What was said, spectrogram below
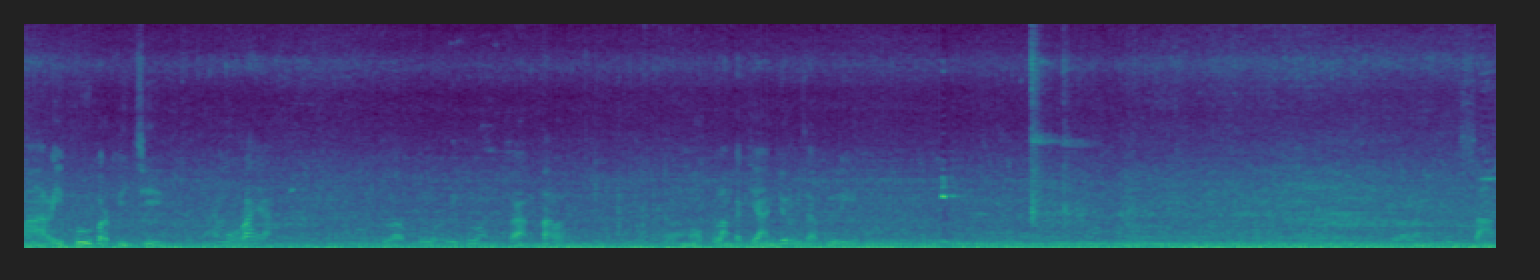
5000 per biji. Eh, murah ya. 20.000 bantal. Kalau mau pulang ke Cianjur bisa beli. Jualan pisang.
